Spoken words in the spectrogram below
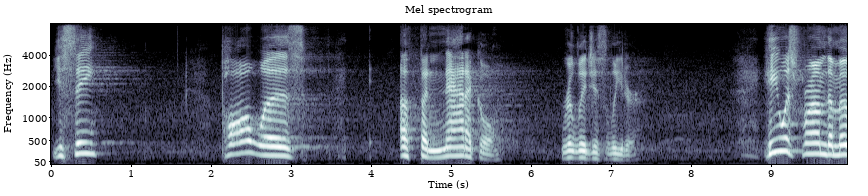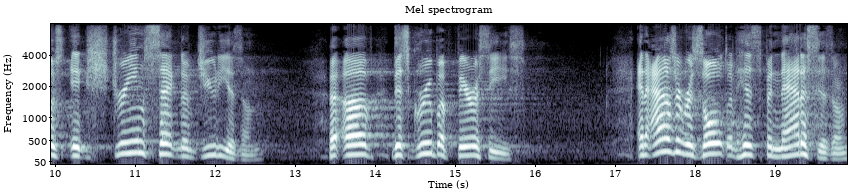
You see, Paul was a fanatical religious leader. He was from the most extreme sect of Judaism, uh, of this group of Pharisees. And as a result of his fanaticism,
